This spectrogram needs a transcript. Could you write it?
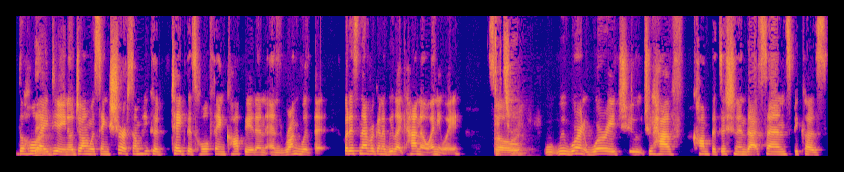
the whole Right. idea, you know, John was saying, sure, somebody could take this whole thing, copy it, and, and run with it, but it's never going to be like Hanno anyway. So right. we weren't worried to to have competition in that sense because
